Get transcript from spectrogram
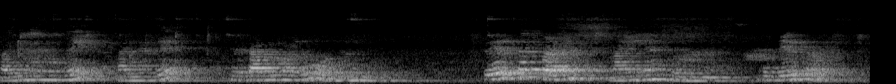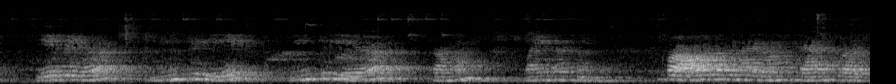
பதிமூணு பை பன்னெண்டு சமன்பாடு ஒன்று பெருக்கல் பலன் மைனஸ் ஒன்று இந்த பெருக்கல் APR into interior from minus 1. So all of them I don't cancel out.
